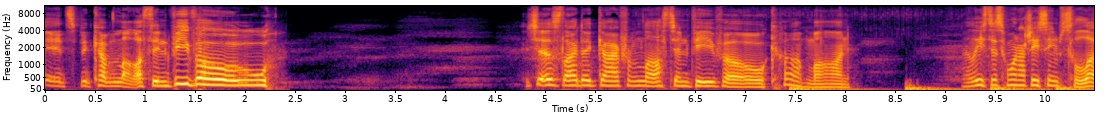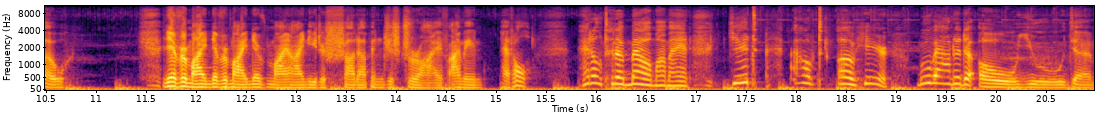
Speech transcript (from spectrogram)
It's become lost in vivo! Just like the guy from Lost in Vivo. Come on. At least this one actually seems slow. Never mind, never mind, never mind. I need to shut up and just drive. I mean, pedal. Pedal to the metal, my man. Get out of here. Move out of the... Oh, you... Uh,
